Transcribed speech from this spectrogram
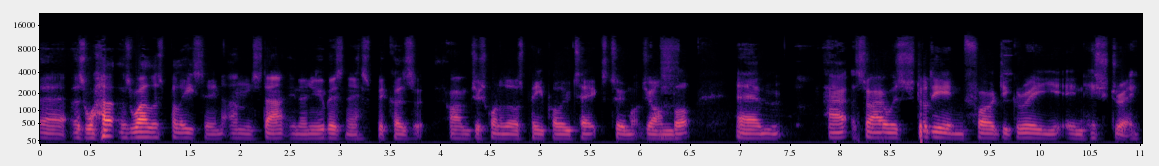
uh, as well as well as policing and starting a new business because I'm just one of those people who takes too much on. But um, I, so I was studying for a degree in history,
